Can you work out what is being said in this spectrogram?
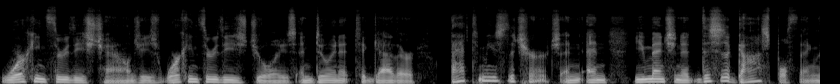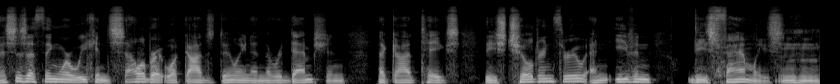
working through these challenges, working through these joys, and doing it together. That to me is the church. And and you mentioned it, this is a gospel thing. This is a thing where we can celebrate what God's doing and the redemption that God takes these children through and even these families Mm-hmm.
